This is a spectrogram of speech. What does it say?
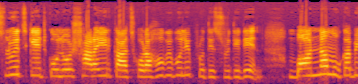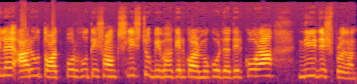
স্লুইচ গেটগুলোর সারাইয়ের কাজ করা হবে বলে প্রতিশ্রুতি দেন। বন্যা মোকাবিলায় আরও তৎপর হতে সংশ্লিষ্ট বিভাগের কর্মকর্তাদের করা নির্দেশ প্রদান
